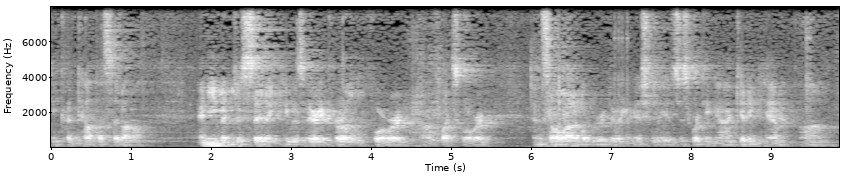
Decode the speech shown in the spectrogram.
he couldn't help us at all. And even just sitting, he was very curled forward, uh, flex forward. And so a lot of what we were doing initially is just working on getting him um,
